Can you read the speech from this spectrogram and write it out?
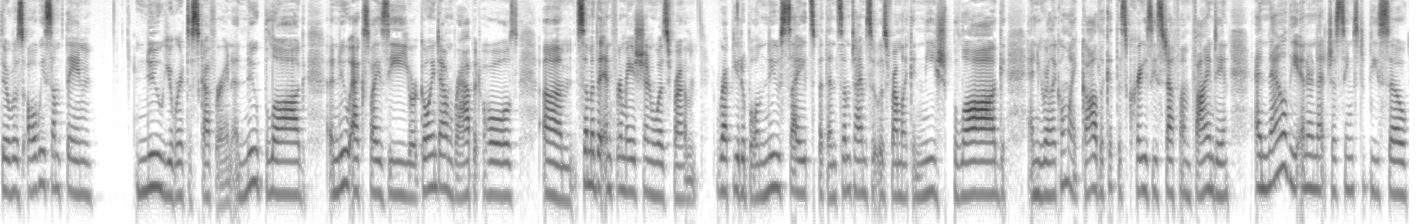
There was always something new you were discovering a new blog a new xyz you were going down rabbit holes. Um, some of the information was from reputable news sites but then sometimes it was from like a niche blog and you were like oh my god look at this crazy stuff i'm finding. And now the internet just seems to be so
